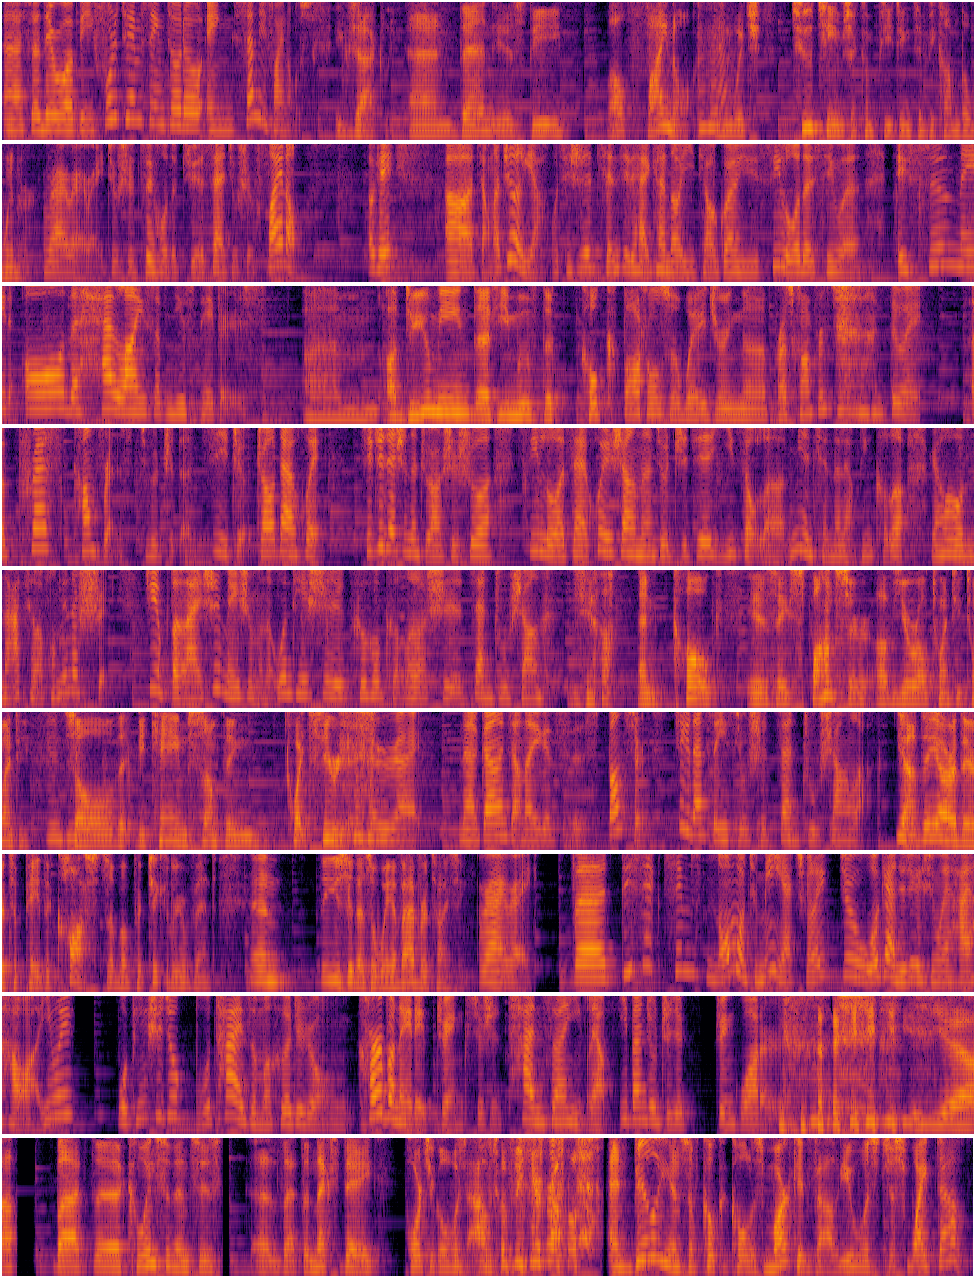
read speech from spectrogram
Uh, so there will be four teams in total in semifinals. Exactly. And then is the, well, final, in which two teams are competing to become the winner. Right, right, right，就是最后的决赛，就是 final。OK，啊、讲到这里啊，我其实前几天还看到一条关于 C 罗的新闻，It soon made all the headlines of newspapers。 Um, uh, do you mean that he moved the Coke bottles away during the press conference? 对，a press conference 就是指的记者招待会。 其实这件事呢，主要是说 C 罗在会上呢就直接移走了面前的两瓶可乐，然后拿起了旁边的水。这个本来是没什么的，问题是可口可乐是赞助商。 yeah. And Coke is a sponsor of Euro 2020. So that became something quite serious. right，那刚刚讲到一个词 sponsor，这个单词的意思就是赞助商了。 yeah, they are there to pay the costs of a particular event, and they use it as a way of advertising. Right, right. But this act seems normal to me actually. 就我感觉这个行为还好啊，因为我平时就不太怎么喝这种 carbonated drinks，就是碳酸饮料，一般就直接 drink water。 yeah, but the coincidence is uh, that the next day, Portugal was out of the Euros, and billions of Coca Cola's market value was just wiped out.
